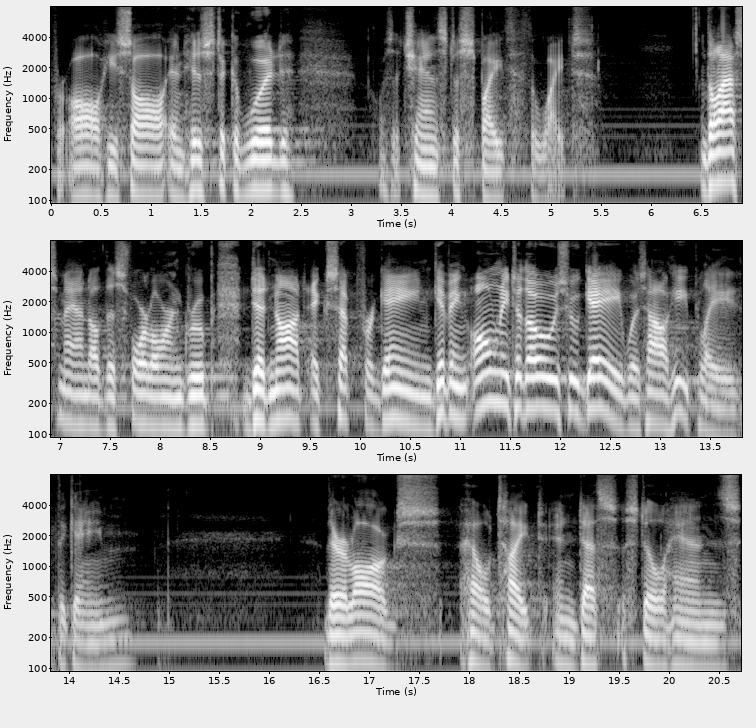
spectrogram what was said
for all he saw in his stick of wood was a chance to spite the white. The last man of this forlorn group did not accept for gain. Giving only to those who gave was how he played the game. Their logs held tight in death's still hands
